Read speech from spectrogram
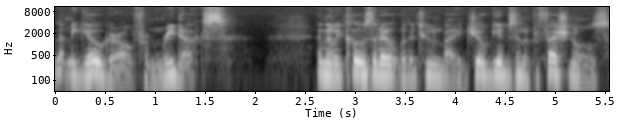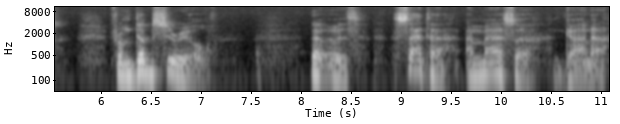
Let Me Go Girl from Redux. And then we close it out with a tune by Joe Gibbs and the Professionals from Dub Serial. That was Sata Amasa Ghana.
